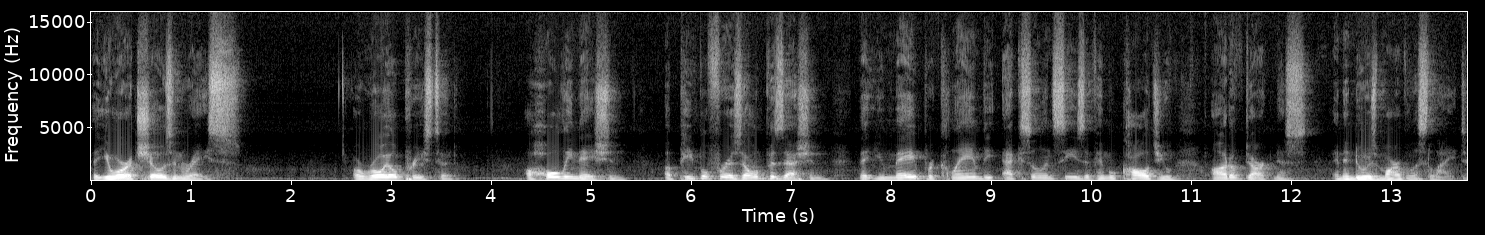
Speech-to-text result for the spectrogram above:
that you are a chosen race, a royal priesthood, a holy nation, a people for his own possession, that you may proclaim the excellencies of him who called you out of darkness and into his marvelous light.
